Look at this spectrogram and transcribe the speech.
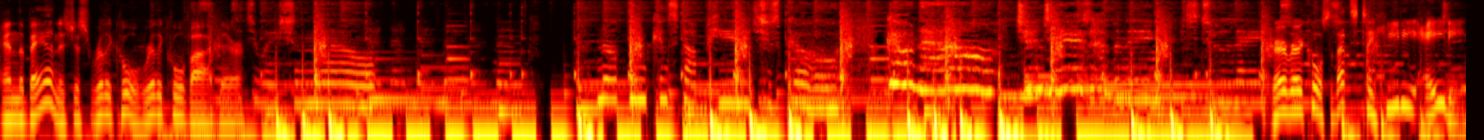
and the band is just really cool. Really cool vibe there. Very, very cool. So that's Tahiti 80.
